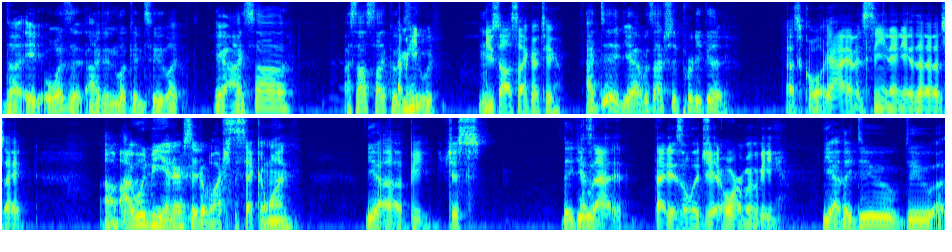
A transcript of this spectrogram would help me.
The it was it. I didn't look into like yeah, I saw I saw Psycho I mean, 2 he- which You saw Psycho 2? I did, yeah, it was actually pretty good. That's cool. Yeah, I haven't seen any of those. I um, I would be interested to watch the second one. Yeah. Uh, be just they do because that that is a legit horror movie. Yeah, they do do uh,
